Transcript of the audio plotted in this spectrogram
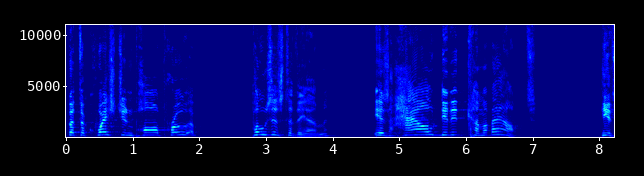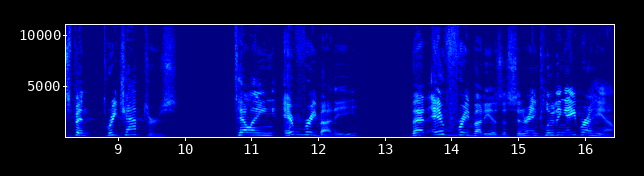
But the question Paul pro- poses to them is how did it come about? He had spent three chapters telling everybody that everybody is a sinner, including Abraham.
